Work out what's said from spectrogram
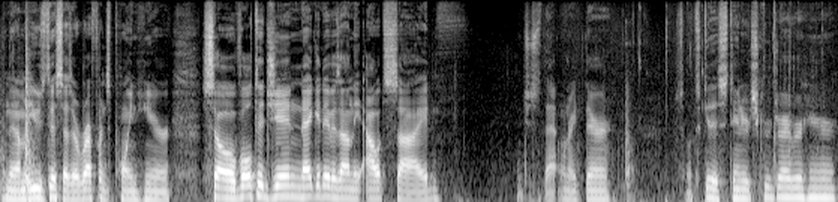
And then I'm going to use this as a reference point here. So voltage in, negative is on the outside, which is that one right there. So let's get a standard screwdriver here.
